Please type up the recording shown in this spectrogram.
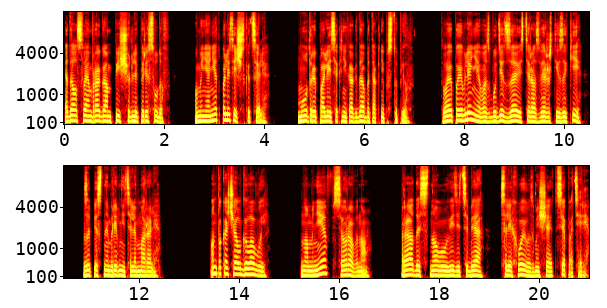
я дал своим врагам пищу для пересудов. У меня нет политической цели. Мудрый политик никогда бы так не поступил. Твое появление возбудит зависть и развяжет языки записным ревнителем морали. Он покачал головой. Но мне все равно. Радость снова увидеть тебя с лихвой возмещает все потери.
